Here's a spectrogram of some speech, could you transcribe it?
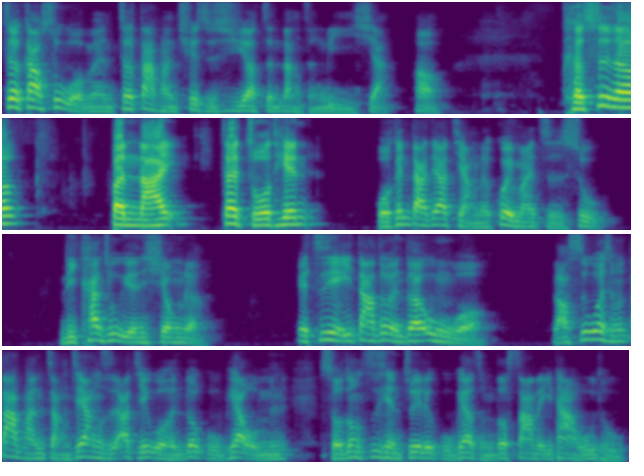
这告诉我们这大盘确实需要震荡整理一下。好，可是呢，本来在昨天我跟大家讲的贵买指数，你看出元凶了，因为之前一大堆人都在问我。老师，为什么大盘涨这样子啊？结果很多股票，我们手中之前追的股票，怎么都杀得一塌糊涂？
